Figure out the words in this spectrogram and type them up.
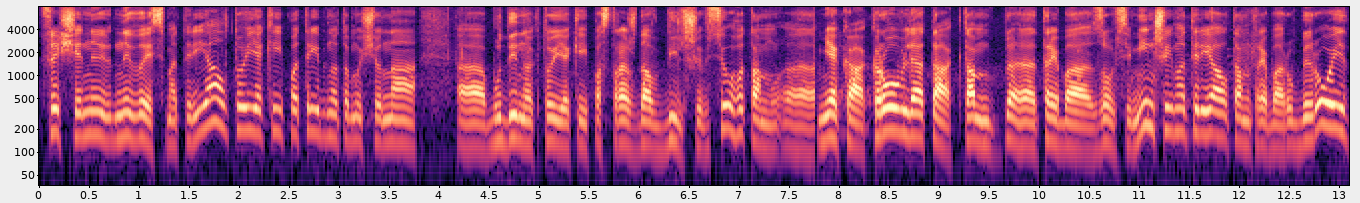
Це ще не, не весь матеріал, той, який потрібно, тому що на е, будинок, той, який постраждав більше всього, там е, м'яка кровля, так, там е, треба зовсім інший матеріал, там треба рубероїд.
